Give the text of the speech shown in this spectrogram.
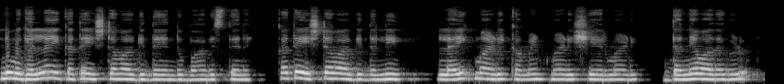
ನಿಮಗೆಲ್ಲ ಈ ಕತೆ ಇಷ್ಟವಾಗಿದೆ ಎಂದು ಭಾವಿಸ್ತೇನೆ. ಕತೆ ಇಷ್ಟವಾಗಿದ್ದಲ್ಲಿ ಲೈಕ್ ಮಾಡಿ, ಕಮೆಂಟ್ ಮಾಡಿ, ಶೇರ್ ಮಾಡಿ. ಧನ್ಯವಾದಗಳು.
